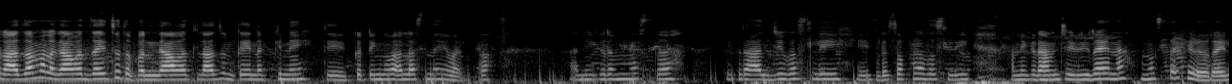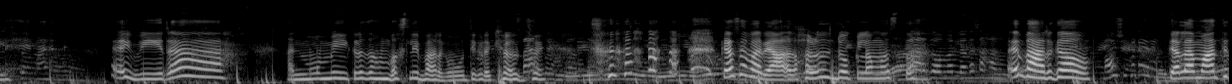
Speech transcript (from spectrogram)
तर आज आम्हाला गावात जायचं होतं पण गावातलं अजून काही नक्की नाही. ते कटिंगवालाच नाही वाटतं. आणि इकडं मस्त इकडं आजी बसली इकडं सफळा बसली आणि इकडं आमची विरा आहे ना मस्त खेळू राहिली. ऐ विरा! आणि मम्मी इकडं जाऊन बसली भार्गव तिकडे खेळतोय. कसं भारी हळूच डोकला मस्त. ए भार्गव! त्याला मातीत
